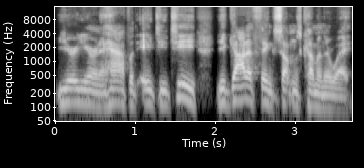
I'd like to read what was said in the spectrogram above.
year, year and a half with ATT, you got to think something's coming their way.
